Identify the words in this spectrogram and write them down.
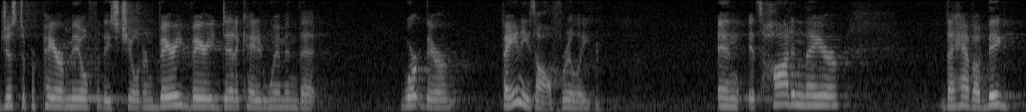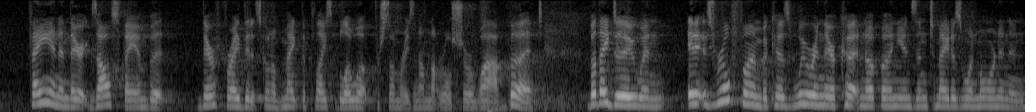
just to prepare a meal for these children. Very, very dedicated women that work their fannies off, really, and it's hot in there. They have a big fan in their exhaust fan, but they're afraid that it's going to make the place blow up for some reason. I'm not real sure why, but but they do, and it is real fun because we were in there cutting up onions and tomatoes one morning, and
